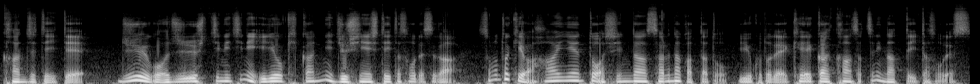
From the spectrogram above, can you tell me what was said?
感じていて、15、17日に医療機関に受診していたそうですが、その時は肺炎とは診断されなかったということで、経過観察になっていたそうです。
